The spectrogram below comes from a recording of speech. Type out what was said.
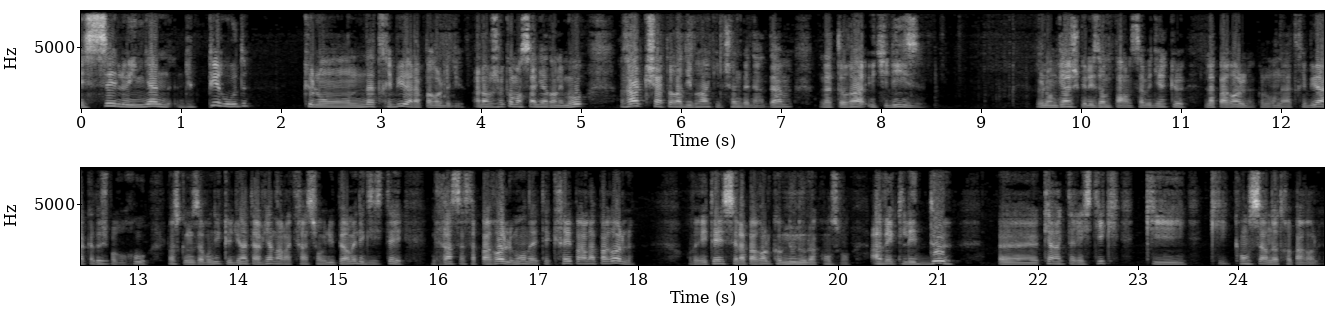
Et c'est le inyan du piroud que l'on attribue à la parole de Dieu. Alors je vais commencer à lire dans les mots. Rak Torah Dibra Ben Adam. La Torah utilise le langage que les hommes parlent. Ça veut dire que la parole que l'on a attribuée à Kadosh Baruch Hu, lorsque nous avons dit que Dieu intervient dans la création, il lui permet d'exister grâce à sa parole, le monde a été créé par la parole. En vérité, c'est la parole comme nous nous la concevons, avec les deux euh, caractéristiques qui, qui concernent notre parole.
